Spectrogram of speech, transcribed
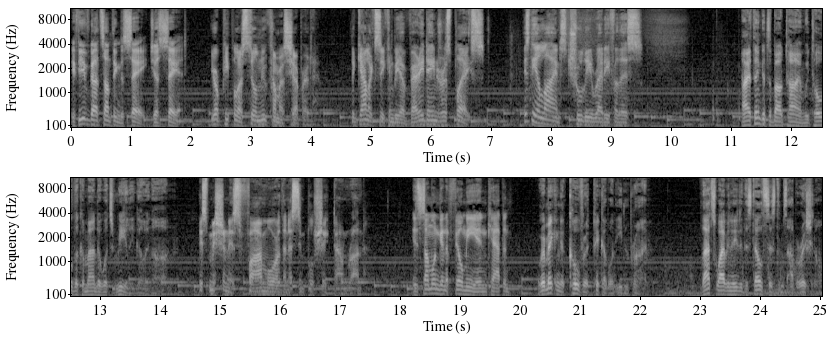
If you've got something to say, just say it. Your people are still newcomers, Shepard. The galaxy can be a very dangerous place. Is the Alliance truly ready for this? I think it's about time we told the Commander what's really going on. This mission is far more than a simple shakedown run. Is someone gonna fill me in, Captain? We're making a covert pickup on Eden Prime. That's why we needed the stealth systems operational.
